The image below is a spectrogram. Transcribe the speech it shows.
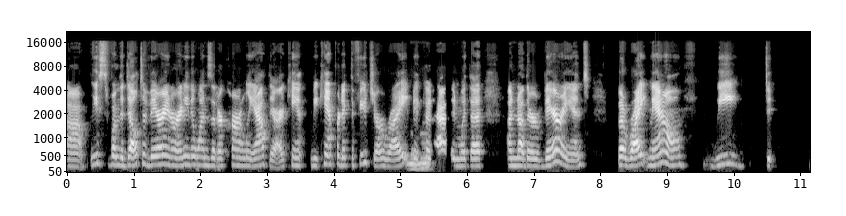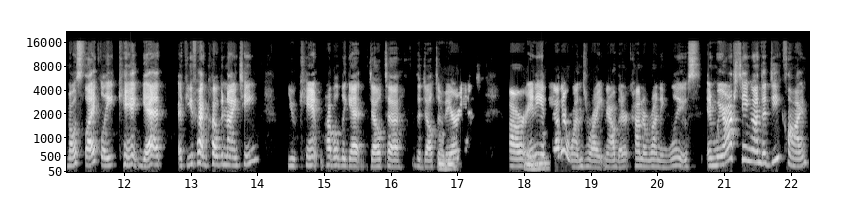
Uh, at least from the Delta variant or any of the ones that are currently out there. I can't we can't predict the future, right? It Mhm. could happen with a another variant, but right now we d- most likely can't get if you've had COVID nineteen, you can't probably get Delta the Delta Mhm. variant or any of Mhm. the other ones right now that are kind of running loose, and we are seeing on the decline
